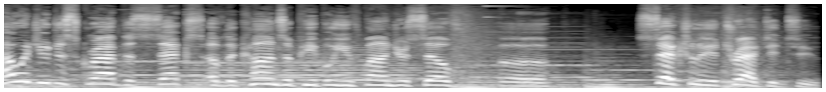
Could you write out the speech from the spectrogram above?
how would you describe the sex of the kinds of people you find yourself, uh, sexually attracted to?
